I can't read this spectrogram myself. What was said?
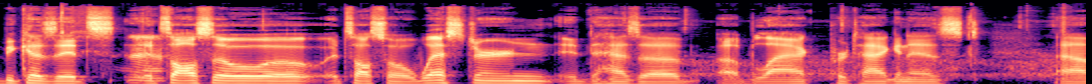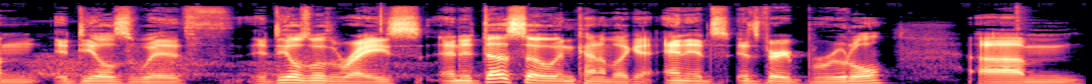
because it's Yeah. it's also a, it's also a western. It has a, a black protagonist. Um, it deals with it deals with race, and it does so in kind of like a and it's it's very brutal. Um,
